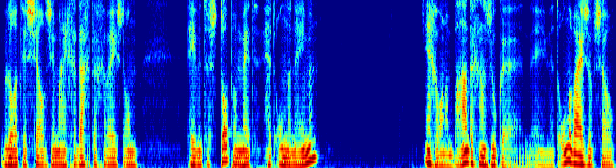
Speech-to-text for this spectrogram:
Ik bedoel, het is zelfs in mijn gedachten geweest om even te stoppen met het ondernemen. En gewoon een baan te gaan zoeken in het onderwijs of zo.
